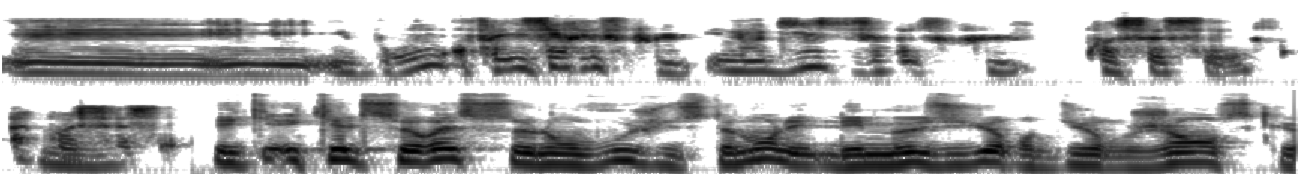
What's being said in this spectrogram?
Et, bon, enfin, ils n'y arrivent plus. Ils nous disent, j'y arrive plus. À quoi ça sert? À quoi mmh. ça sert? Et, quelles seraient, selon vous, justement, les, les mesures d'urgence que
